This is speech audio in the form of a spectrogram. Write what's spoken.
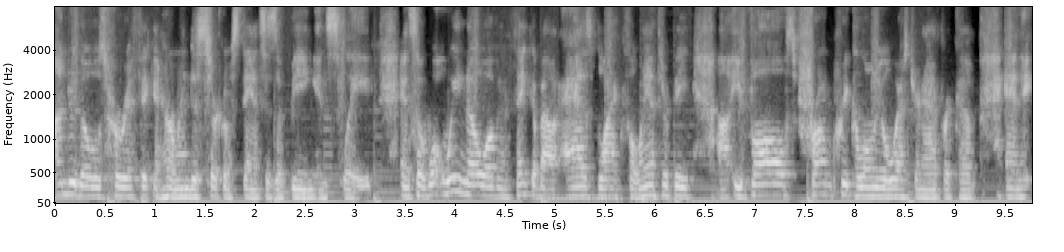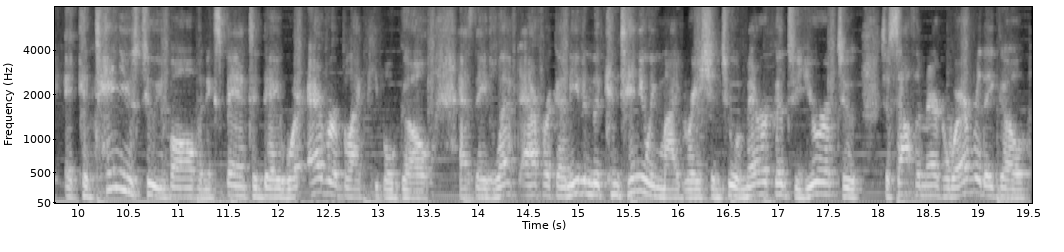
under those horrific and horrendous circumstances of being enslaved. And so, what we know of and think about as Black philanthropy uh, evolves from pre colonial Western Africa, and it, it, continues to evolve and expand today wherever Black people go as they've left Africa and even the continuing migration to America, to Europe, to, to South America, wherever they go,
